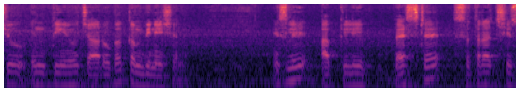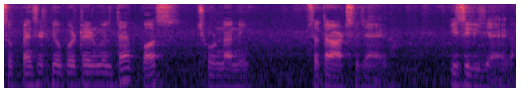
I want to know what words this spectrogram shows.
जो इन तीनों चारों का कम्बिनेशन है। इसलिए आपके लिए बेस्ट है, सत्रह छः सौ पैंसठ के ऊपर ट्रेड मिलता है बॉस छोड़ना नहीं, सत्रह आठ सौ जाएगा इजीली जाएगा।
